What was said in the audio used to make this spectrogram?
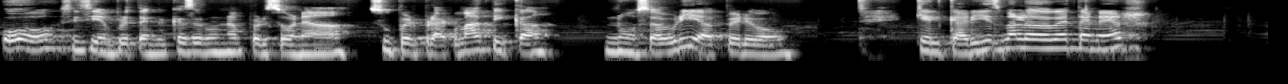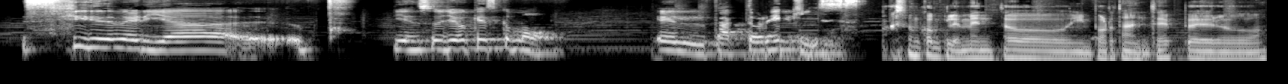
o si siempre tenga que ser una persona súper pragmática, no sabría, pero que el carisma lo debe tener, sí debería, pienso yo que es como el factor X. Es un complemento importante, pero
